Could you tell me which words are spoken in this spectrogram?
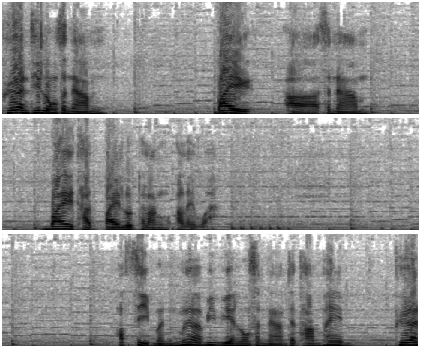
เพื่อนที่ลงสนามใบสนามใบถัดไปลดพลังอะไรวะ พับสีเหมือนเมื่อวิเวียนลงสนามจะทำให้เพื่อน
